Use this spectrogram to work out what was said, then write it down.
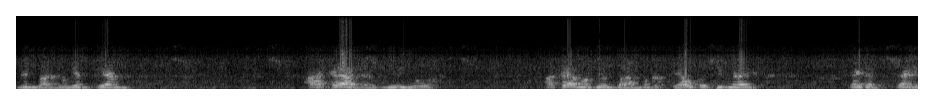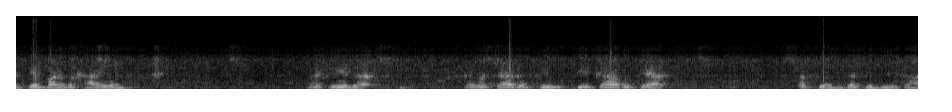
เงินบาทกับเวียนเทียนผ้าแท้แบบมีอยู่ ผ้าแท้มาเดืนบาทมันก็แถวไปกินเลย ได้แต่ได้แต่เตรียมบาทไปขายกันแม่ทีก็ให้ภาษากับพิมพ์ดีกาพวกแกถ้าเกี่ยวกับเกี่ยวดีกา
